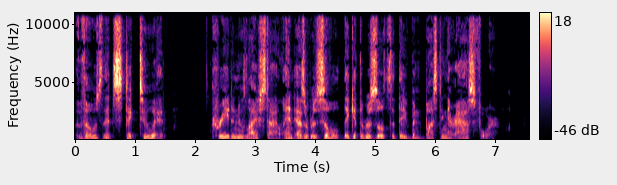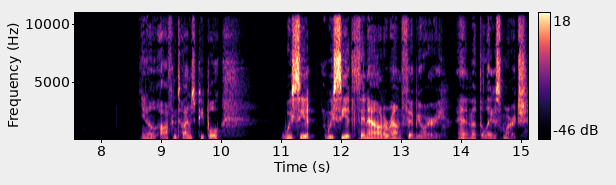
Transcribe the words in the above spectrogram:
those that stick to it create a new lifestyle. And as a result, they get the results that they've been busting their ass for. You know, oftentimes people we see it we see it thin out around February and at the latest March,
